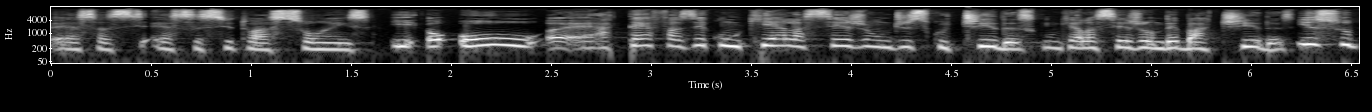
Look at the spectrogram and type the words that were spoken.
essas, essas situações e, ou, ou é, até fazer com que elas sejam discutidas, com que elas sejam debatidas. Isso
